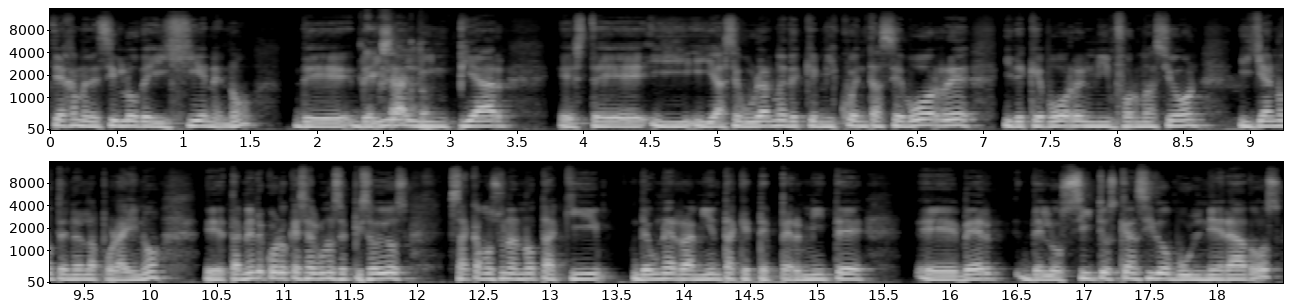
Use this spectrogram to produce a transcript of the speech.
déjame decirlo, de higiene, ¿no? De, de ir a limpiar este, y, asegurarme de que mi cuenta se borre y de que borren mi información y ya no tenerla por ahí, ¿no? Eh, también recuerdo que hace algunos episodios sacamos una nota aquí de una herramienta que te permite eh, ver de los sitios que han sido vulnerados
